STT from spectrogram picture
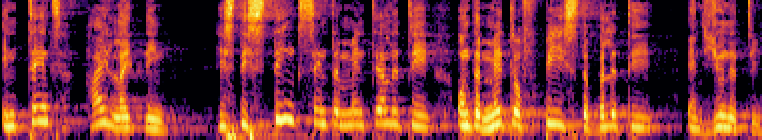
intends highlighting his distinct sentimentality on the matter of peace, stability, and unity.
